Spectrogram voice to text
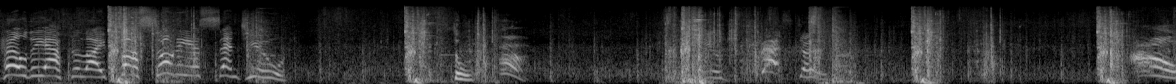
Tell the afterlife Bosonius sent you! So, You bastard! Ow!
